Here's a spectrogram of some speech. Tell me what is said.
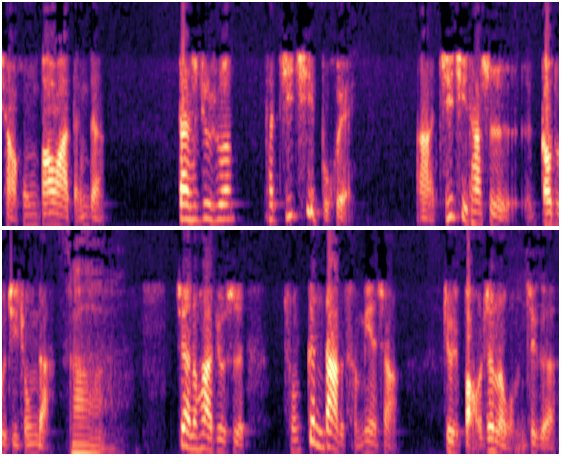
抢红包啊等等。但是就是说，它机器不会，啊，机器它是高度集中的，啊，这样的话就是从更大的层面上，就是保证了我们这个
